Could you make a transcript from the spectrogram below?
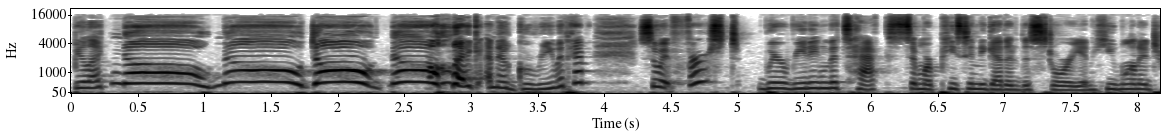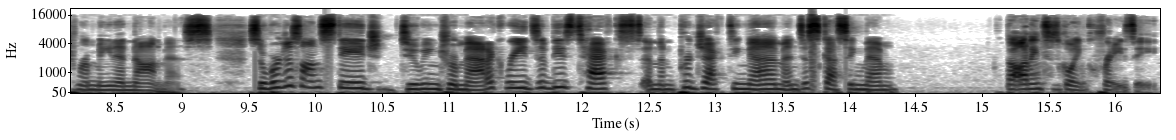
be like, no, no, don't, no, like, and agree with him. So at first, we're reading the texts and we're piecing together the story, and he wanted to remain anonymous. So we're just on stage doing dramatic reads of these texts and then projecting them and discussing them. The audience is going crazy.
